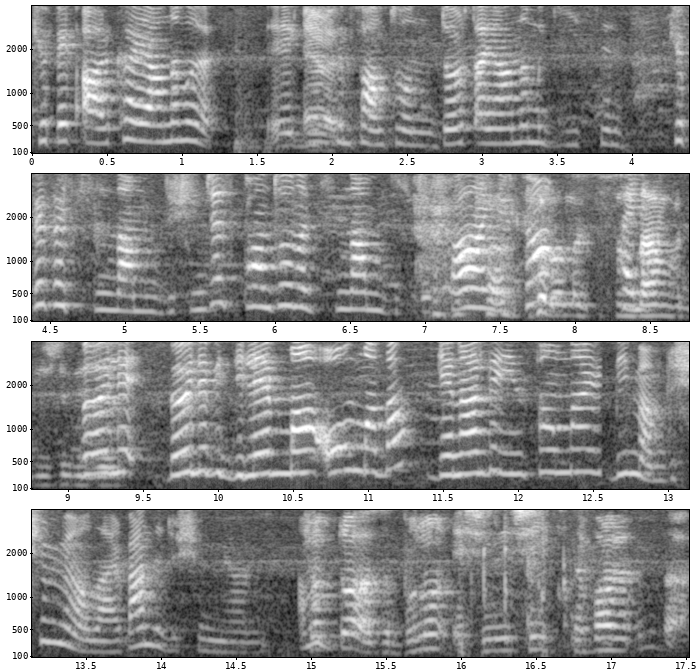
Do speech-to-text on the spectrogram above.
köpek arka ayağına mı e, giysin Evet. pantolonu, dört ayağına mı giysin? Köpek açısından mı düşüneceğiz, pantolon açısından mı düşüneceğiz falan gibi. Pantolon açısından mı düşüneceğiz? Böyle böyle bir dilemma olmadan genelde insanlar bilmiyorum düşünmüyorlar. Ben de düşünmüyorum. Ama Çok doğal aslında. Bunu e, şimdi şey kitabı aradım da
